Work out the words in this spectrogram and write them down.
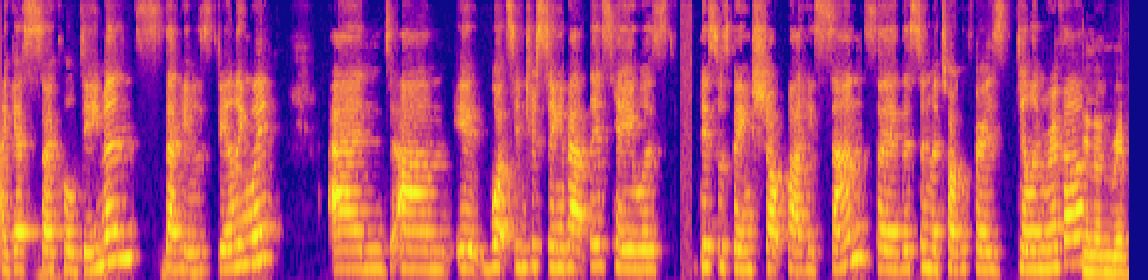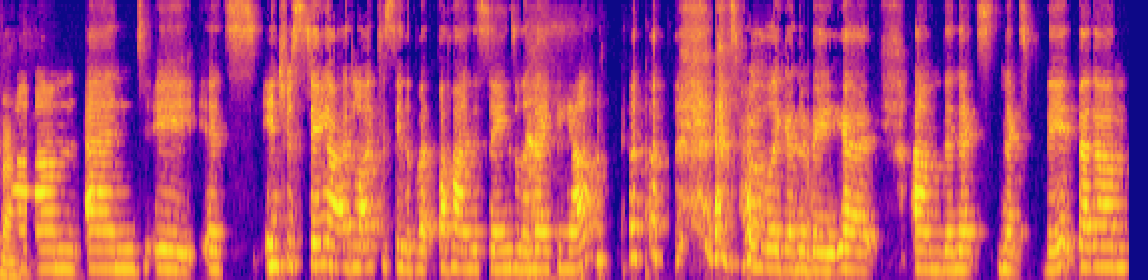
I guess so-called demons that he was dealing with. And um, it, what's interesting about this, he was this was being shot by his son. So the cinematographer is Dylan River. Dylan River. Um, and it, it's interesting. I'd like to see the behind the scenes of the making up. it's probably going to be yeah, um, the next next bit. But um,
